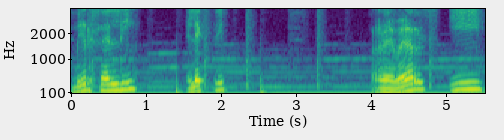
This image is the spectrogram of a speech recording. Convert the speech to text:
Mircelli. Electric. Reverse y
